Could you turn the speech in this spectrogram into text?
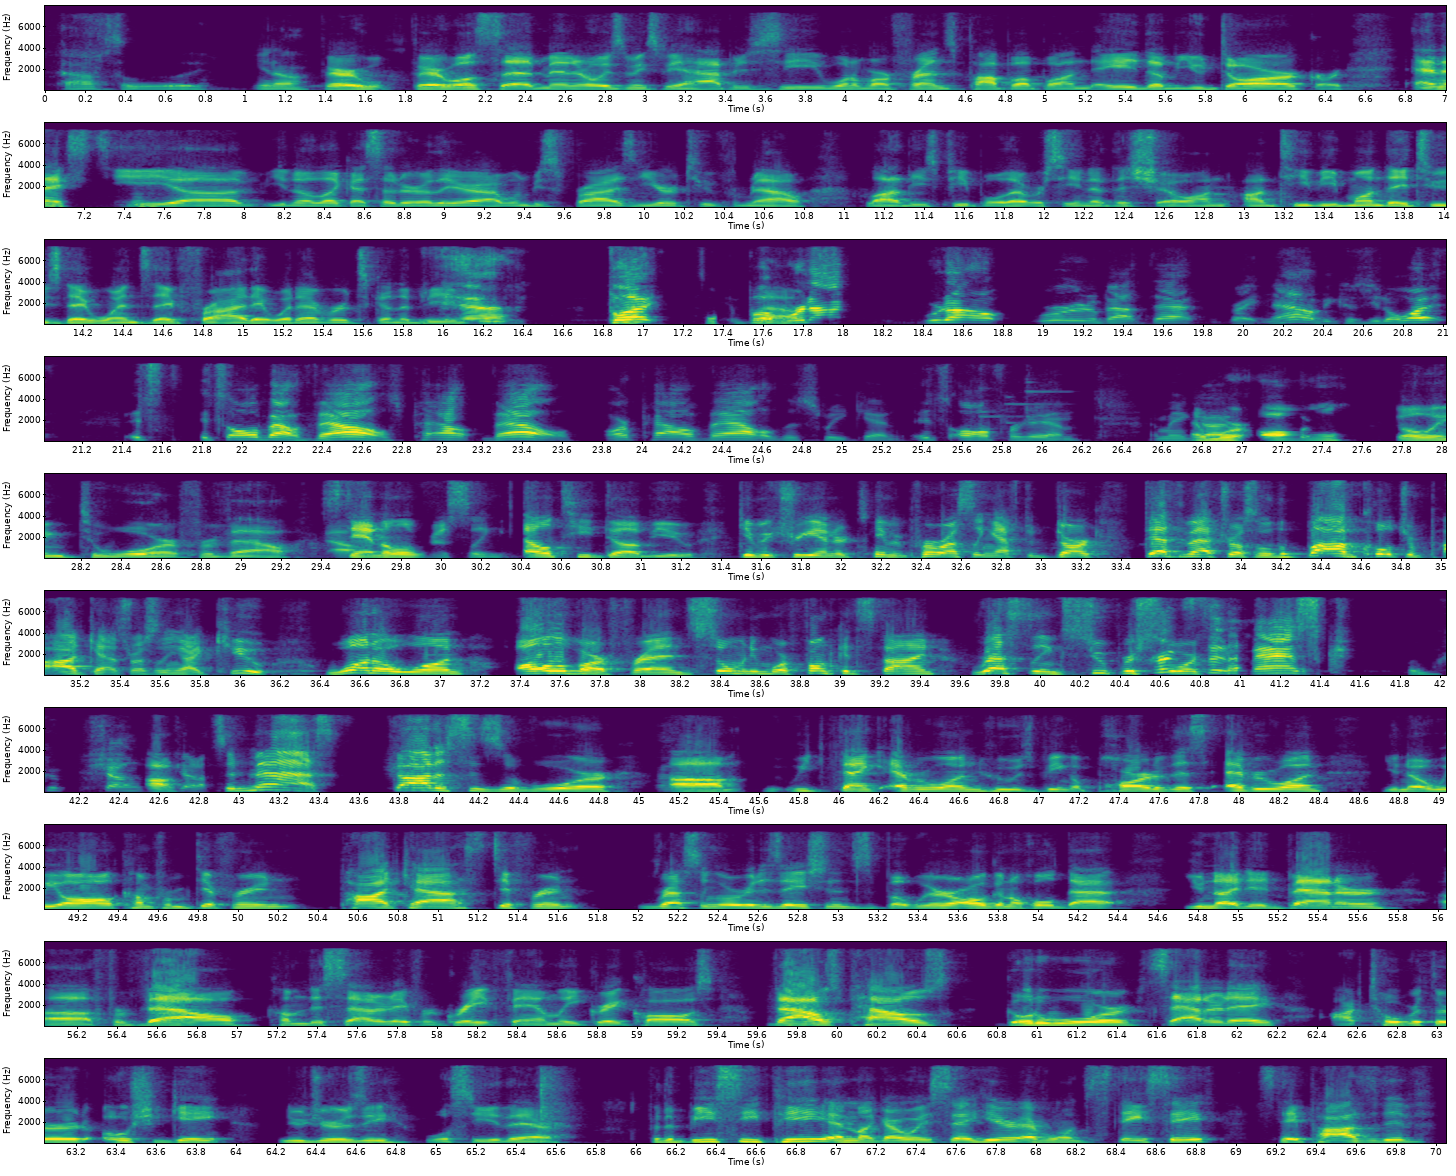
Absolutely. you know. Very very well said, man. It always makes me happy to see one of our friends pop up on AEW Dark or NXT. Uh, you know, like I said earlier, I wouldn't be surprised a year or two from now, a lot of these people that we're seeing at this show on on TV Monday, Tuesday, Wednesday, Friday, whatever it's going to be. Yeah. But but we're not we're not worried about that right now because you know what? It's it's all about Val's pal Val, our pal Val this weekend. It's all for him. I mean, and guys, we're all going to war for Val. Standalone Wrestling, LTW, Gimmick Tree Entertainment, Pro Wrestling After Dark, Deathmatch Wrestle, the Bob Culture Podcast, Wrestling IQ, 101, all of our friends, so many more, Funkenstein, Wrestling Superstore, Princeton mask. Uh, shout Mask, Goddesses of War. Um, we thank everyone who is being a part of this. Everyone, you know, we all come from different podcasts, different wrestling organizations, but we're all going to hold that united banner uh, for Val come this Saturday for great family, great cause. Val's Pals go to war Saturday, October 3rd, Ocean Gate, New Jersey. We'll see you there. For the BCP, and like I always say here, everyone stay safe, stay positive,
